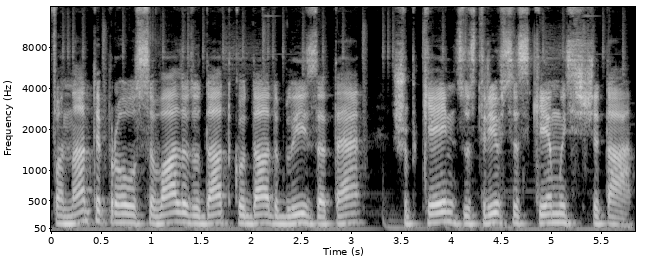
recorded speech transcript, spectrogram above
Фанати проголосували додатку WWE за те, щоб Кейн зустрівся з кимось з щита,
